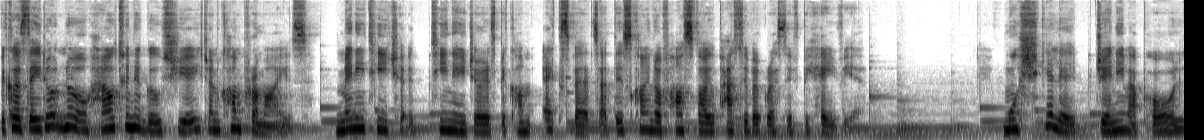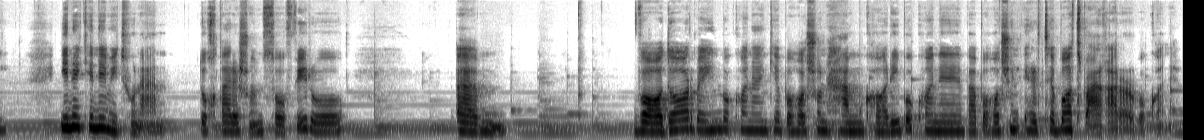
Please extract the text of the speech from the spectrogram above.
Because they don't know how to negotiate and compromise, many teacher, teenagers become experts at this kind of hostile passive aggressive behavior. مشکل جنی و پول اینه که نمی‌تونن دخترشون صوفی رو وادار به این بکنن که باهاشون همکاری بکنه و باهاشون ارتباط برقرار بکنه.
